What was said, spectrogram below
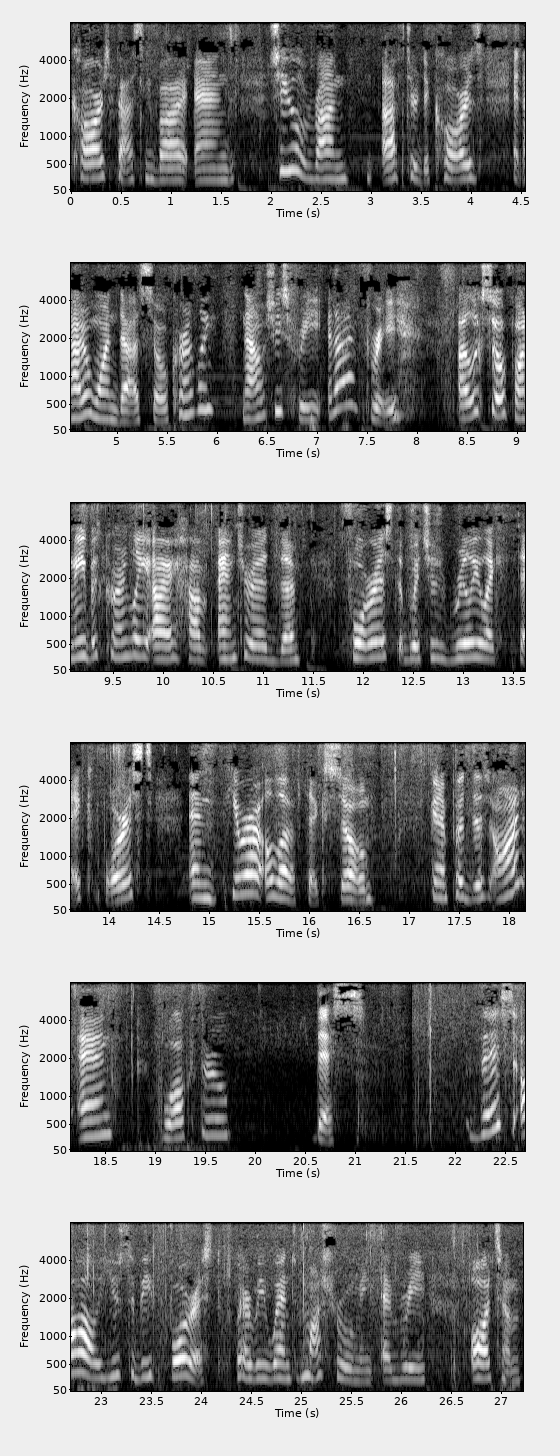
cars passing by and she will run after the cars and I don't want that. So currently now she's free and I'm free. I look so funny, but currently I have entered the forest, which is really like thick forest. And here are a lot of ticks. So I'm gonna put this on and walk through this. This all used to be forest where we went mushrooming every autumn.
